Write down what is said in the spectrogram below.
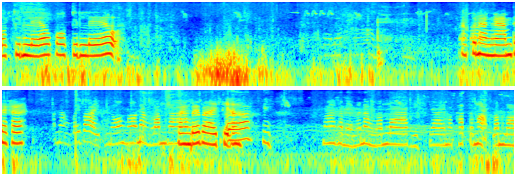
อกินแล้วพอกินแล้วเอาก็นางงามแท้ค่ะนั่งบายบายพี่น้องเนาะนั่งลำลานางบายบายเตียงออสิมาทำไมมานั่งลำลาพี่ยายมาคัดตะหมาดลำลา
